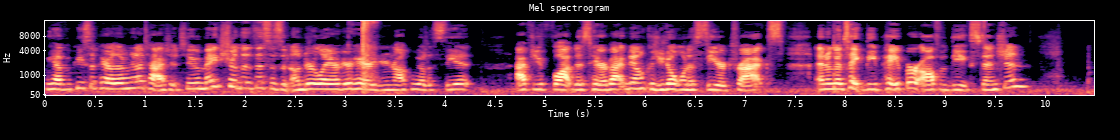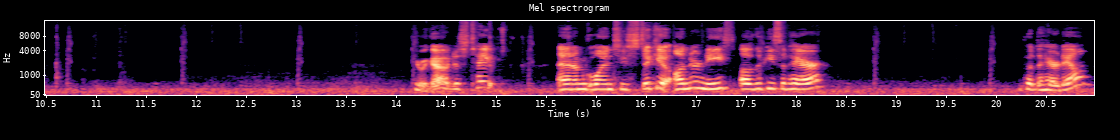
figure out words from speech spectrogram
we have a piece of hair that I'm going to attach it to. Make sure that this is an underlayer of your hair and you're not going to be able to see it after you flop this hair back down because you don't want to see your tracks. And I'm going to take the paper off of the extension. Here we go, just taped. And I'm going to stick it underneath of the piece of hair put the hair down.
